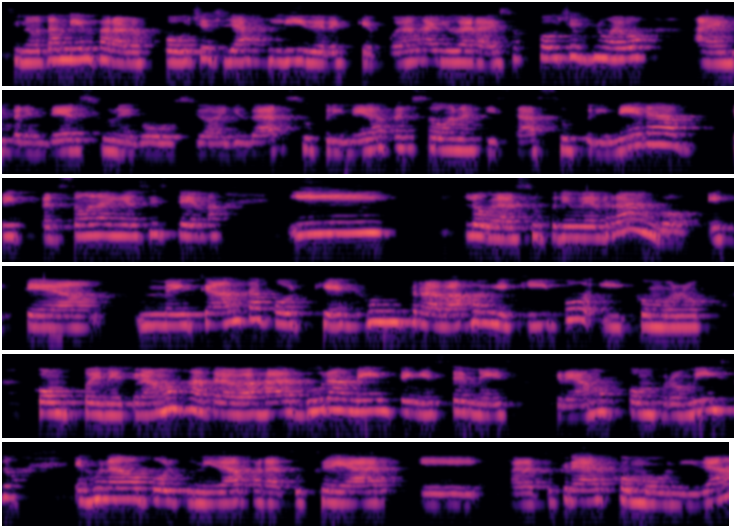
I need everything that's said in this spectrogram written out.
sino también para los coaches ya líderes que puedan ayudar a esos coaches nuevos a emprender su negocio, a ayudar a su primera persona, quizás su primera persona en el sistema y lograr su primer rango. Este, ah, me encanta porque es un trabajo en equipo y como no compenetramos a trabajar duramente en ese mes, creamos compromiso, es una oportunidad para tú crear, eh, para tú crear comunidad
